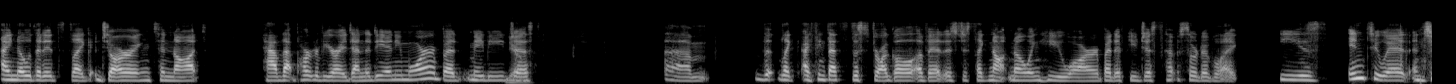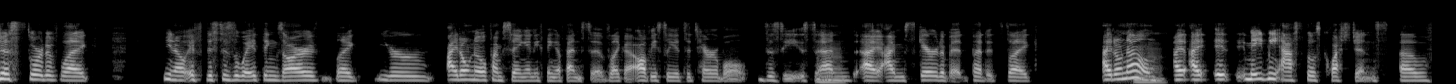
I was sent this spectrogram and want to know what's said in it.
i know that it's like jarring to not have that part of your identity anymore but maybe Yeah. just um the, like i think that's the struggle of it is just like not knowing who you are but if you just sort of like ease into it and just sort of like you know if this is the way things are like you're i don't know if i'm saying anything offensive like obviously it's a terrible disease Mhm. and i i'm scared of it but it's like i don't know Mhm. i i it, it made me ask those questions of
